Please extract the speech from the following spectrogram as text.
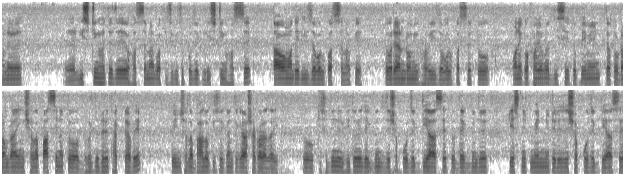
মানে লিস্টিং হতে যে হচ্ছে না বা কিছু কিছু প্রজেক্ট লিস্টিং হচ্ছে, তাও আমাদের ইউজেবল করছে না ওকে তো র্যান্ডমইভাবে জবল করছে তো অনেক অফারে আমরা দিচ্ছি তো পেমেন্ট ততটা আমরা ইনশাল্লাহ পাচ্ছি না, তো ধৈর্য ধরে থাকতে হবে। তো ইনশাল্লাহ ভালো কিছু এখান থেকে আশা করা যায়। তো কিছুদিনের ভিতরে দেখবেন যে যেসব প্রজেক্ট দেওয়া আছে, তো দেখবেন যে টেস্ট নেট মেন নেটের যেসব প্রজেক্ট দেওয়া আছে,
